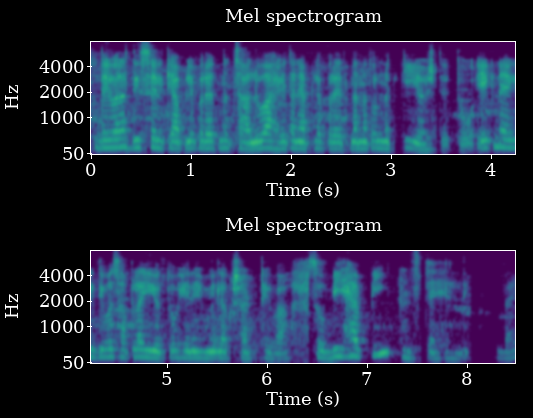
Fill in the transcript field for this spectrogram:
सो देवाला दिसेल की आपले प्रयत्न चालू आहेत आणि आपल्या प्रयत्नांना तो नक्की यश देतो. एक ना एक दिवस आपला येतो हे नेहमी लक्षात ठेवा. So be happy and stay healthy bye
